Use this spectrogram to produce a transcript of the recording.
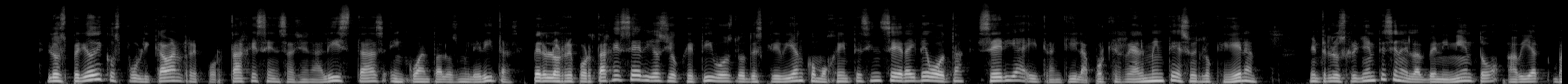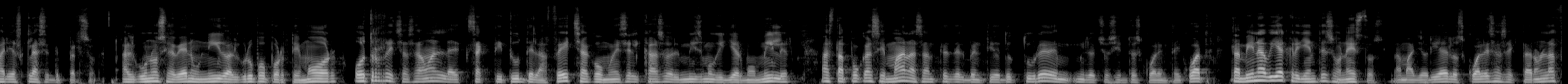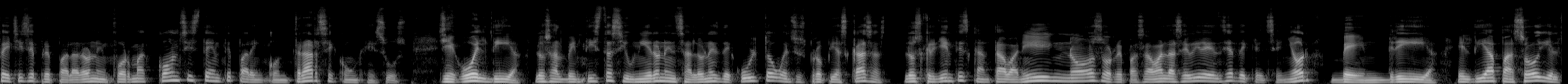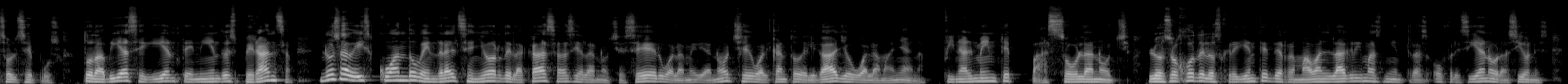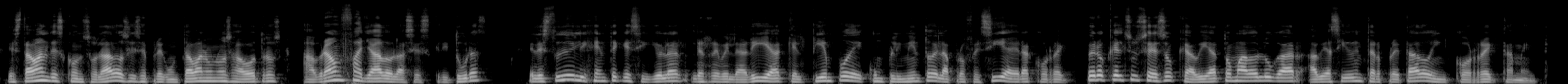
Los periódicos publicaban reportajes sensacionalistas en cuanto a los mileritas, pero los reportajes serios y objetivos los describían como gente sincera y devota, seria y tranquila, porque realmente eso es lo que eran. Entre los creyentes en el advenimiento había varias clases de personas. Algunos se habían unido al grupo por temor, otros rechazaban la exactitud de la fecha, como es el caso del mismo Guillermo Miller, hasta pocas semanas antes del 22 de octubre de 1844. También había creyentes honestos, la mayoría de los cuales aceptaron la fecha y se prepararon en forma consistente para encontrarse con Jesús. Llegó el día, los adventistas se unieron en salones de culto o en sus propias casas, los creyentes cantaban himnos o repasaban las evidencias de que el Señor vendría. El día pasó y el sol se puso. Todavía seguían teniendo esperanza. No sabéis cuándo vendrá el Señor de la casa, hacia el anochecer, o a la medianoche, o al canto del gallo, o a la mañana. Finalmente pasó la noche. Los ojos de los creyentes derramaban lágrimas mientras ofrecían oraciones. Estaban desconsolados y se preguntaban unos a otros ¿Habrán fallado las escrituras? El estudio diligente que siguió les revelaría que el tiempo de cumplimiento de la profecía era correcto, pero que el suceso que había tomado lugar había sido interpretado incorrectamente.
